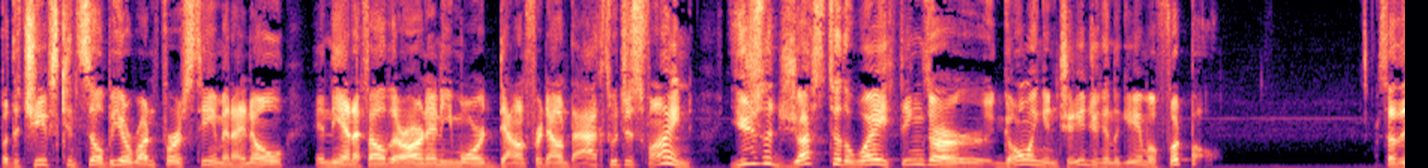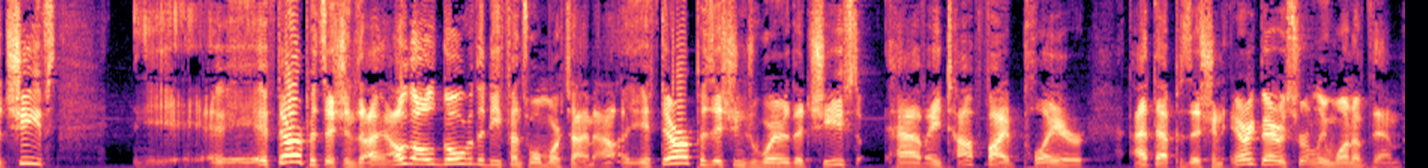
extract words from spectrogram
but the Chiefs can still be a run first team. And I know in the NFL, there aren't any more down for down backs, which is fine. You just adjust to the way things are going and changing in the game of football. So the Chiefs, if there are positions, I'll, go over the defense one more time. If there are positions where the Chiefs have a top five player at that position, Eric Berry is certainly one of them.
